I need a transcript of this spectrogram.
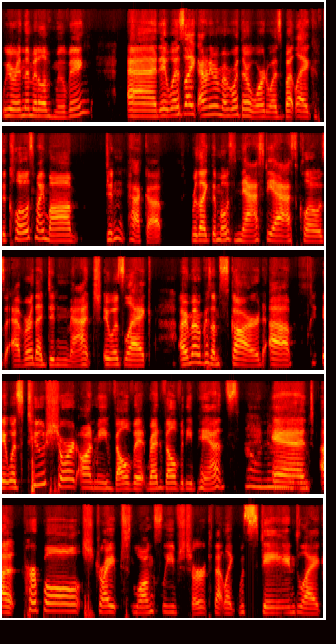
we were in the middle of moving, and it was like I don't even remember what the award was, but like the clothes my mom didn't pack up were like the most nasty ass clothes ever that didn't match. It was like I remember because I'm scarred. Uh, it was too short on me, velvet, red velvety pants, oh no. and a purple striped long sleeve shirt that like was stained like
